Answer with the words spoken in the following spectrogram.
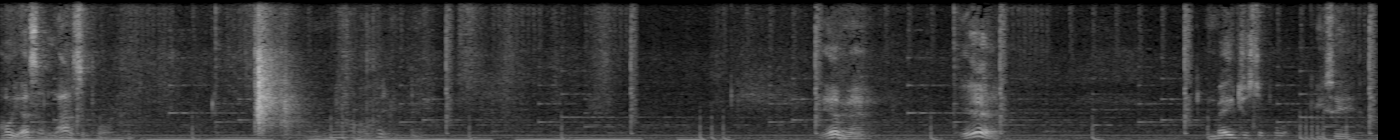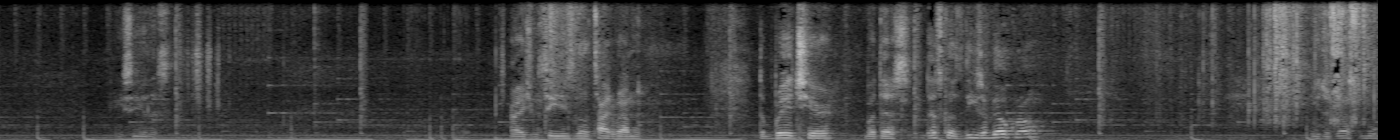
Oh yeah, that's a lot of support. Yeah, man. Yeah. Major support. Can you see it? Can you see this? Alright, you can see these little tight around the, the bridge here, but that's that's because these are Velcro. These are adjustable.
